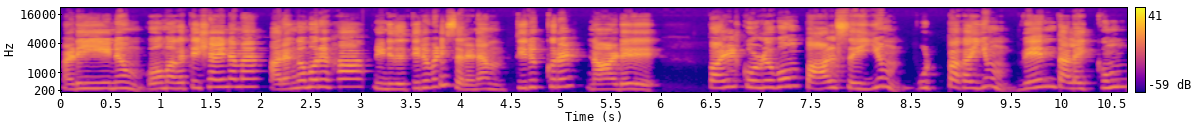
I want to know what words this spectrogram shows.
அடியேனும். ஓம் அகத்திஷாய் நம. அரங்கமுருகா நினது திருவடி சரணம். திருக்குறள் நாடு. பல்குழுவும் பால் செய்யும் உட்பகையும் வேந்தலைக்கும்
